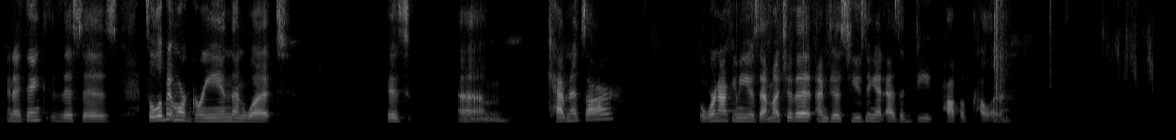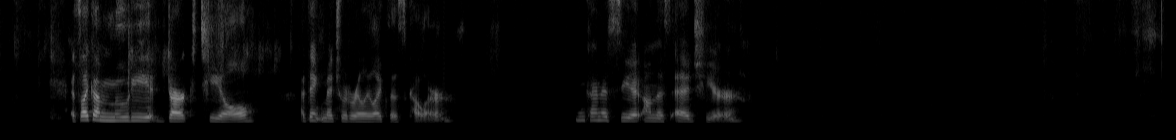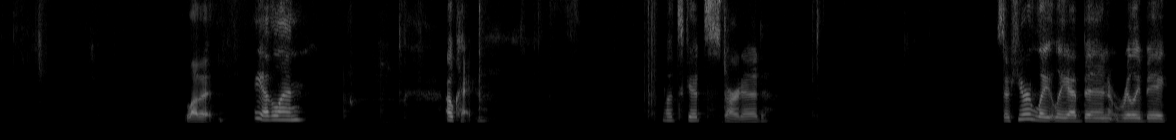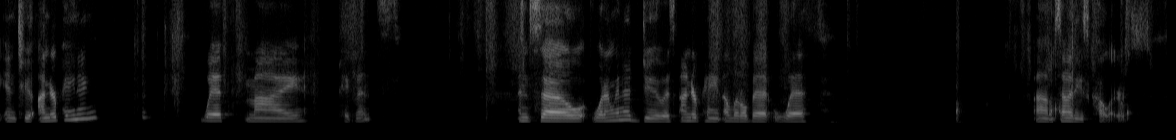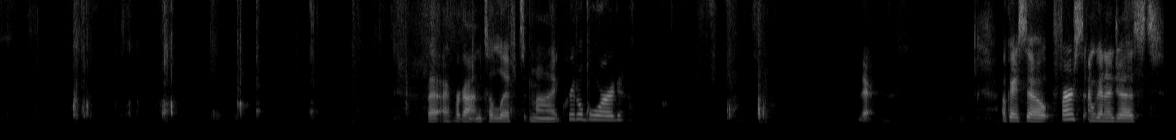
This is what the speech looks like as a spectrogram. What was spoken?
And I think this is, it's a little bit more green than what his um, cabinets are, but we're not going to use that much of it. I'm just using it as a deep pop of color. It's like a moody dark teal. I think Mitch would really like this color. You can kind of see it on this edge here. Love it. Hey, Evelyn. Okay. Let's get started. So here lately, I've been really big into underpainting with my pigments. And so what I'm going to do is underpaint a little bit with um, some of these colors. But I've forgotten to lift my cradle board. There. Okay, so first I'm going to just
